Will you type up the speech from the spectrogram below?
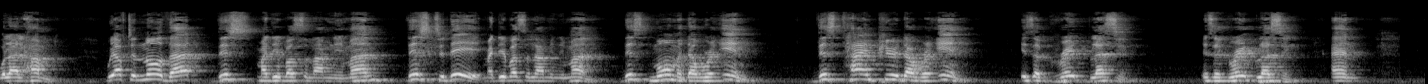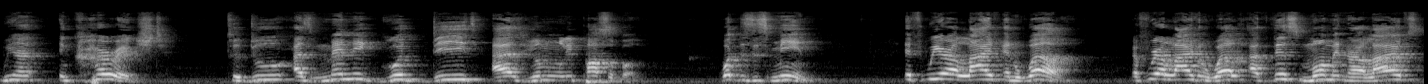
Well, alhamd. We have to know that this, my dear Iman, this today, my dear Iman, this moment that we're in, this time period that we're in, is a great blessing. It's a great blessing. And we are encouraged to do as many good deeds as humanly possible. What does this mean? If we are alive and well, if we are alive and well at this moment in our lives,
